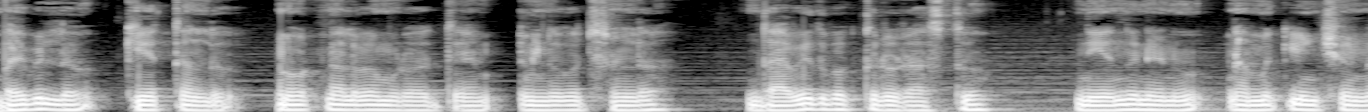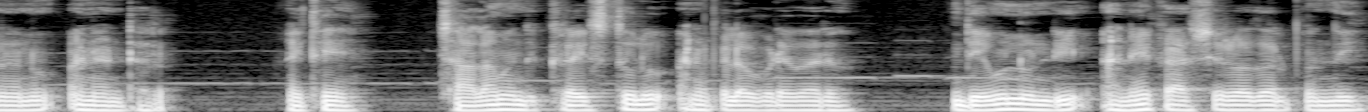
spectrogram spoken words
బైబిల్లో కీర్తనలు నూట నలభై మూడో అధ్యాయం ఎనిమిదో వచనంలో దావీదు భక్తుడు రాస్తూ నేను నేను నమ్మకించి ఉన్నాను అని అంటారు. అయితే చాలామంది క్రైస్తవులు అని పిలువబడేవారు దేవుని నుండి అనేక ఆశీర్వాదాలు పొంది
